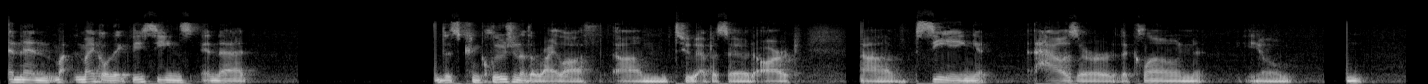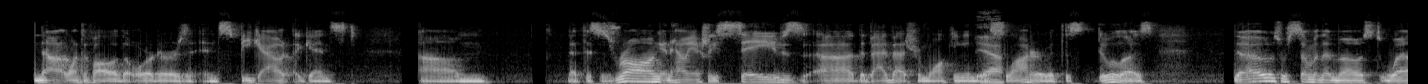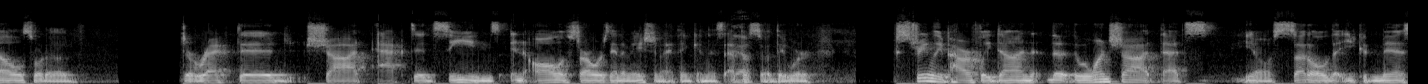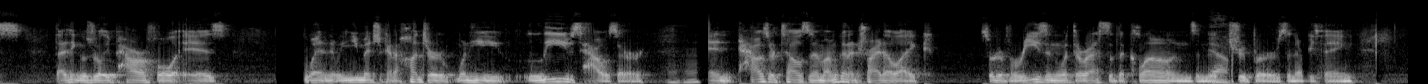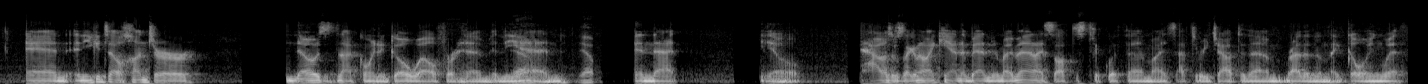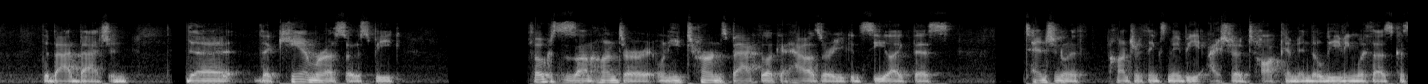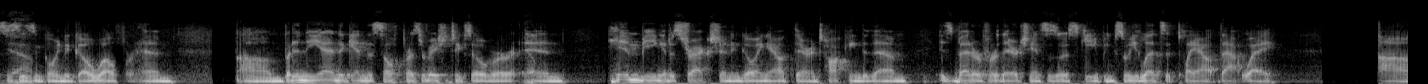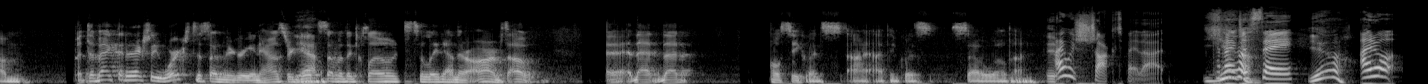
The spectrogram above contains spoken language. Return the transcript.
And then Mi- Michael, like these scenes in that this conclusion of the Ryloth um, two episode arc, uh, seeing Hauser the clone, you know, n- not want to follow the orders and speak out against um, that this is wrong, and how he actually saves uh, the Bad Batch from walking into Yeah. a slaughter with the doulas. Those were some of the most well sort of directed, shot, acted scenes in all of Star Wars animation. I think in this episode they were extremely powerfully done. The the one shot that's you know subtle that you could miss that I think was really powerful is when, when you mentioned kind of Hunter when he leaves Hauser Mm-hmm. and Hauser tells him, "I'm going to try to like sort of reason with the rest of the clones and the Yeah. troopers and everything," and and you can tell Hunter knows it's not going to go well for him in the Yeah. end Yep. and that you know Hauser's like, no, I can't abandon my men. I still have to stick with them. I have to reach out to them rather than like going with the Bad Batch. And the the camera, so to speak, focuses on Hunter when he turns back to look at Hauser. You can see like this tension with Hunter thinks maybe I should talk him into leaving with us because this Yeah. isn't going to go well for him. Um, but in the end, again, the self preservation takes over, and him being a distraction and going out there and talking to them is better for their chances of escaping. So he lets it play out that way. Um, but the fact that it actually works to some degree, and Hauser Yeah. gets some of the clones to lay down their arms, oh, uh, that that whole sequence, I I think, was so well done. I was shocked by that. Can yeah. I just say Yeah. I don't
